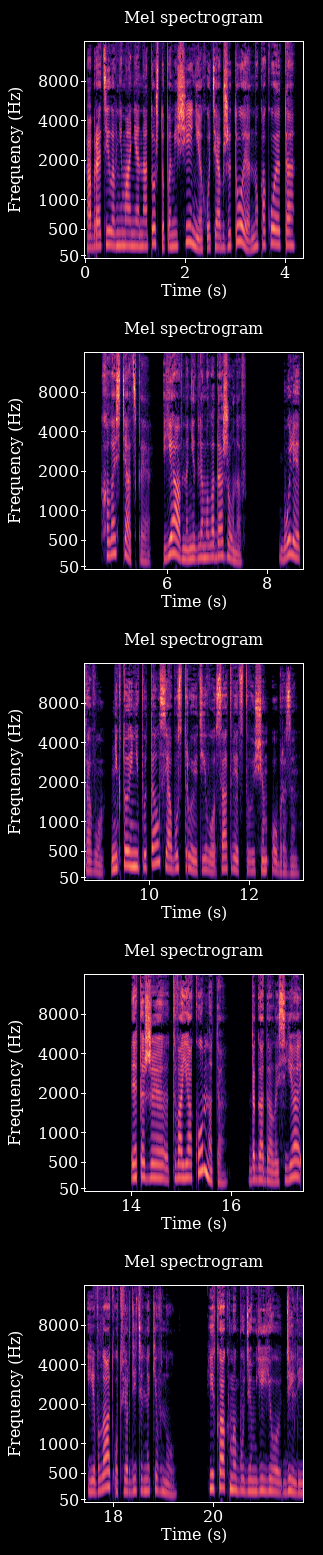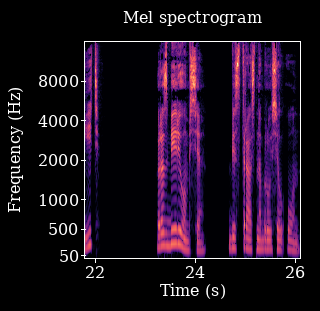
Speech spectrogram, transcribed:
Обратила внимание на то, что помещение, хоть и обжитое, но какое-то холостяцкое, явно не для молодоженов. Более того, никто и не пытался обустроить его соответствующим образом. «Это же твоя комната?» — догадалась я, и Влад утвердительно кивнул. «И как мы будем ее делить?» Разберемся, бесстрастно бросил он.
